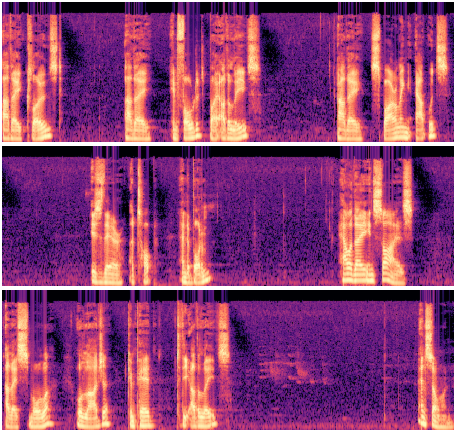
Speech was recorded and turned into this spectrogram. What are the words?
Are they closed? Are they enfolded by other leaves? Are they spiraling outwards? Is there a top and a bottom? How are they in size? Are they smaller or larger compared to the other leaves? And so on.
